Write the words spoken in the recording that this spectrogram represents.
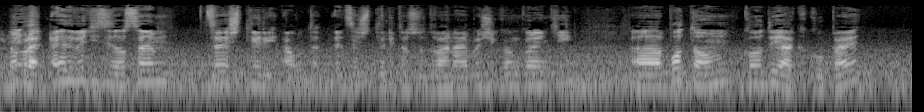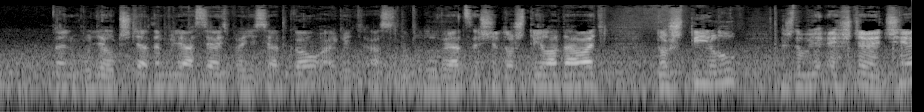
Dobre, E2008, C4 auta. C4 to sú dva najbližší konkurenti. Potom Kodiaq Coupe, ten bude určite, a ten bude asi aj s 50 aj keď asi to budú viac ešte do štýla dávať, do štýlu, takže to bude ešte väčšie.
